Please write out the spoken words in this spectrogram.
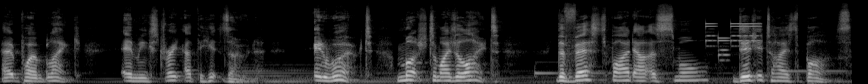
at point blank, aiming straight at the hit zone. It worked, much to my delight. The vest fired out a small, digitized buzz,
